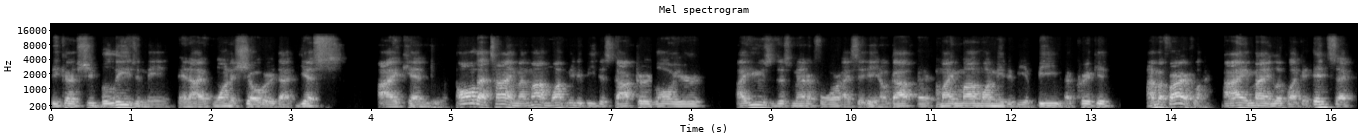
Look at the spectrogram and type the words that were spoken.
because she believes in me and I want to show her that, yes, I can do it. All that time, my mom wanted me to be this doctor, lawyer. I use this metaphor. I said, hey, you know, God, uh, my mom wanted me to be a bee, a cricket. I'm a firefly. I might look like an insect,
